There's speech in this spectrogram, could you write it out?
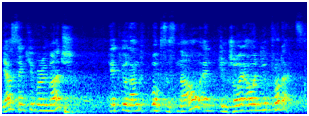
yeah, thank you very much. Get your lunch boxes now and enjoy our new products.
